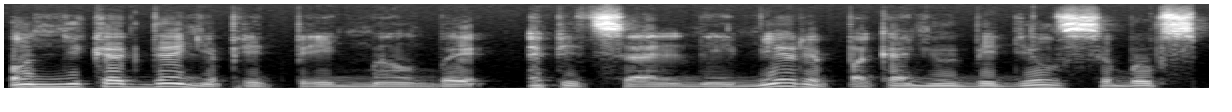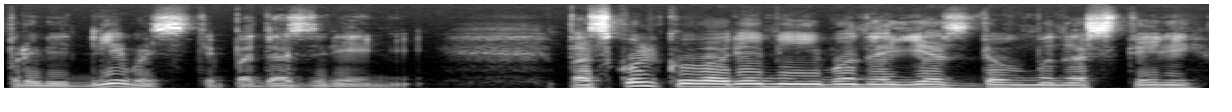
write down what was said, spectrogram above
Он никогда не предпринимал бы официальные меры, пока не убедился бы в справедливости подозрений. Поскольку во время его наезда в монастырь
